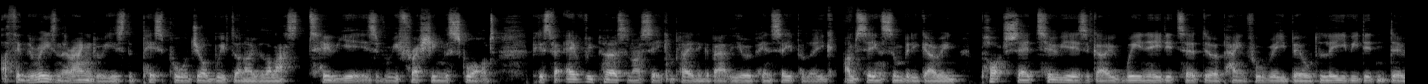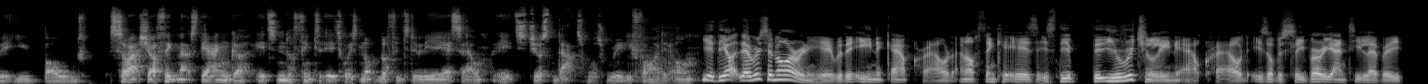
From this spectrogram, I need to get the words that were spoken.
I think the reason they're angry is the piss poor job we've done over the last two years of refreshing the squad. Because for every person I see complaining about the European Super League, I'm seeing somebody going, Poch said two years ago we needed to do a painful rebuild. Levy didn't do it, you bold so actually, I think that's the anger. It's nothing to. It's, well, it's not nothing to do with the ESL. It's just that's what's really fired it on. Yeah, the, there is an irony here with the ENIC out crowd, and I think it is is the the original ENIC out crowd is obviously very anti-Levy.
